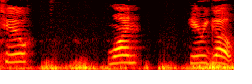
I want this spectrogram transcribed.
two, one, here we go.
